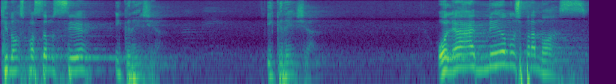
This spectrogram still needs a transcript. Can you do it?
Que nós possamos ser igreja. Igreja. Olhar menos para nós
